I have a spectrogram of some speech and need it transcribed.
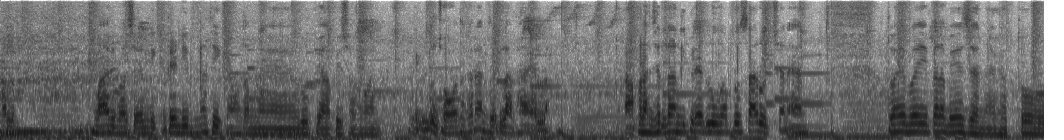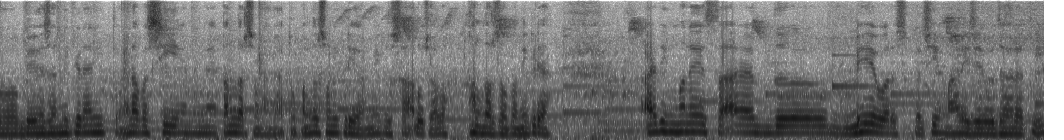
મતલબ મારી પાસે એટલી ક્રેડિટ નથી કે હું તમને રૂપિયા આપી શકું એમ. મેં કીધું, જોવો તો ખરા, જેટલા થાય એટલા. આપણા જેટલા નીકળે એટલું આપણું સારું જ છે ને એમ. તો એ ભાઈ પહેલાં બે હજાર નાખ્યા. તો બે હજાર નીકળ્યા નહીં, તો એના પછી એને પંદરસો નાખ્યા. તો પંદરસો નીકળ્યા. મેં કીધું, સારું, ચાલો, પંદરસો તો નીકળ્યા. આઈ થિંક મને શાયદ બે વર્ષ પછી મારી જે ઉધાર હતી,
